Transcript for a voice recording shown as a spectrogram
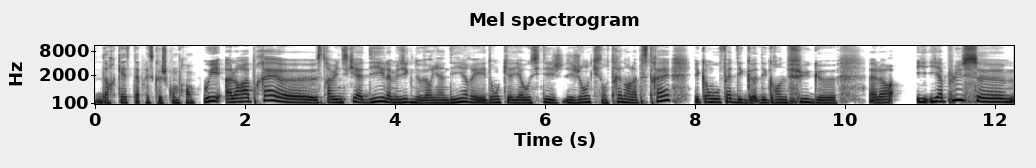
d'orchestre, d'après ce que je comprends. Oui, alors après, euh, Stravinsky a dit la musique ne veut rien dire et donc il y a aussi des, des, gens qui sont très dans l'abstrait et quand vous faites des, des grandes fugues, euh, alors il y a plus, euh,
